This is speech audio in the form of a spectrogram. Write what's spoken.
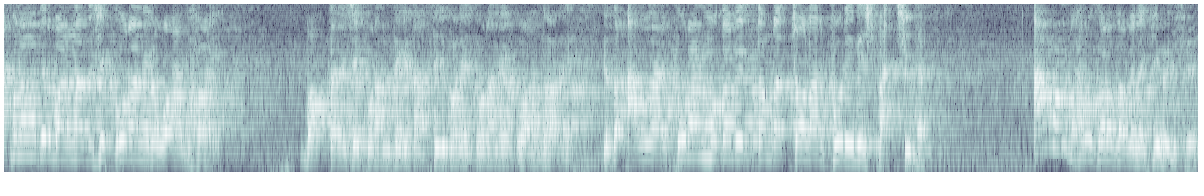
এখন আমাদের বাংলাদেশে কোরআনের ওয়াজ হয়। বক্তার এসে কোরআন থেকে তাফসির করে, কোরআনের ওয়াজ হয়। কিন্তু আল্লাহর কোরআন মোতাবেক তো আমরা চলার পরিবেশ পাচ্ছি না। আমল ভালো করা যাবে না, কি হয়েছে?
